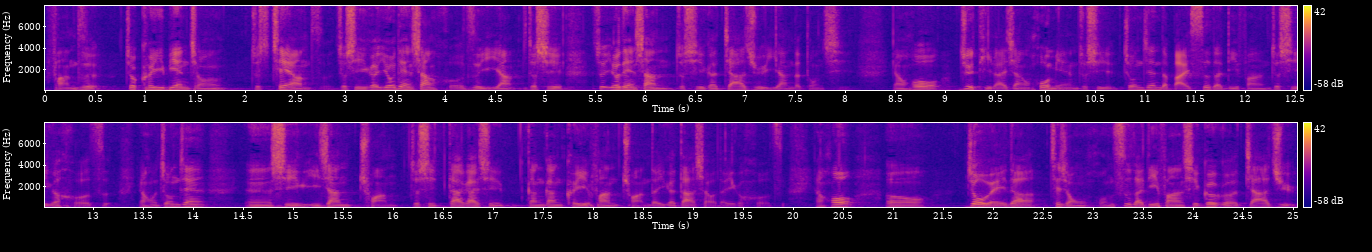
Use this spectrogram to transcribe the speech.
房子就可以变成就是这样子，就是一个有点像盒子一样，就是就有点像就是一个家具一样的东西。然后具体来讲，后面就是中间的白色的地方就是一个盒子，然后中间嗯是一一张床，就是大概是刚刚可以放床的一个大小的一个盒子。然后呃。周围的这种红色的地方是各个家具，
